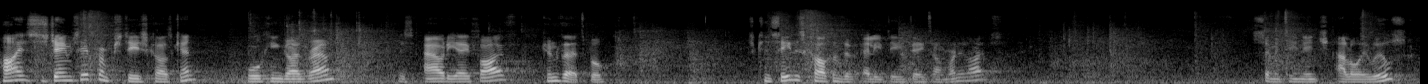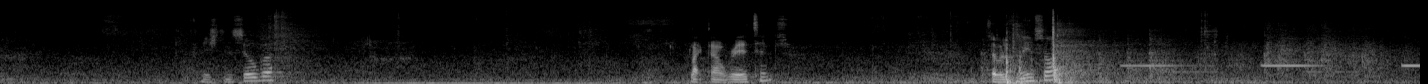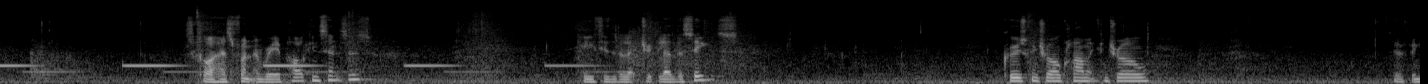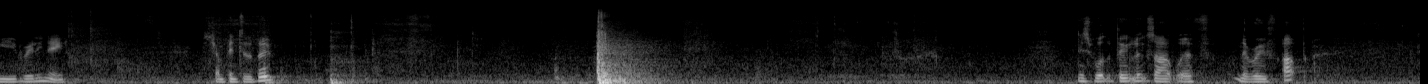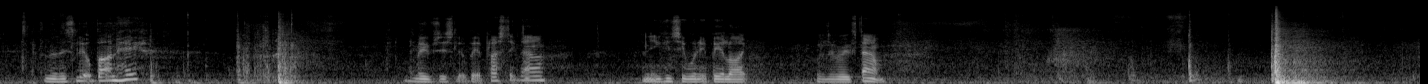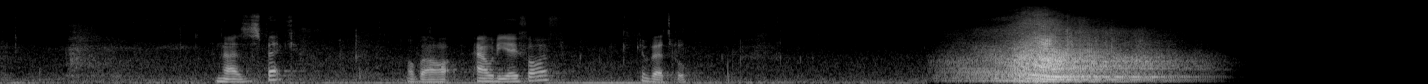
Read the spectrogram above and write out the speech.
Hi, this is James here from Prestige Cars Kent, walking you guys around this Audi A5 convertible. As you can see, this car comes with LED daytime running lights, 17 inch alloy wheels, finished in silver, blacked out rear tints. Let's have a look on the inside. This car has front and rear parking sensors, heated electric leather seats, cruise control, climate control, everything you'd really need. Let's jump into the boot. This is what the boot looks like with the roof up. And then this little button here moves this little bit of plastic down and you can see what it'd be like with the roof down. And that is the spec of our Audi A5 convertible.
